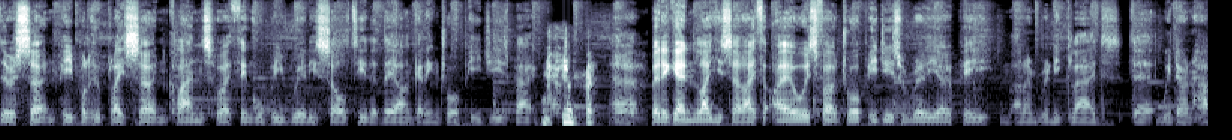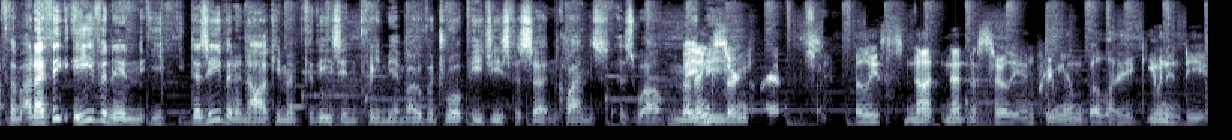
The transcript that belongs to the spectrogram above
there are certain people who play certain clans who I think will be really salty that they aren't getting draw PGs back. um, but again, like you said, I th- I always felt draw PGs were really OP, and I'm really glad that we don't have them. And I think even in y- there's even an argument for these in premium over draw PGs for certain clans as well. I Maybe think certain clans, Sorry. at least not not necessarily in premium, but like even in D,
